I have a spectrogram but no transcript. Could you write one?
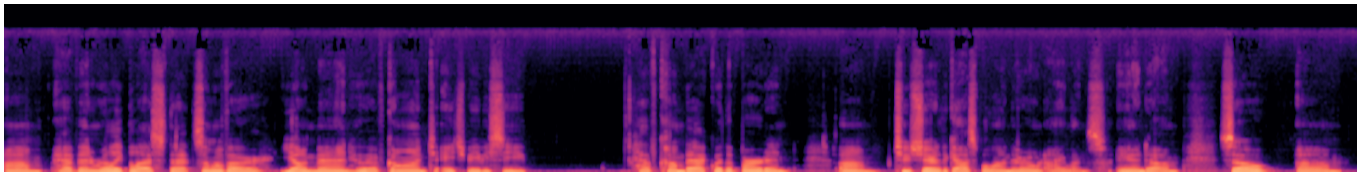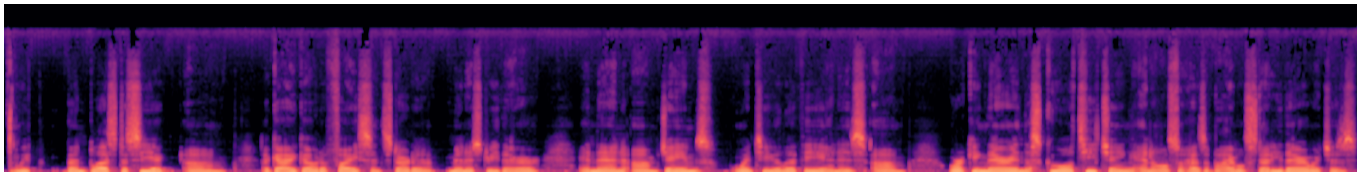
um, have been really blessed that some of our young men who have gone to HBBC have come back with a burden um, to share the gospel on their own islands, and um, so um, we've been blessed to see a um, a guy go to Fais and start a ministry there, and then um, James went to Ulithi and is working there in the school teaching, and also has a Bible study there, which is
